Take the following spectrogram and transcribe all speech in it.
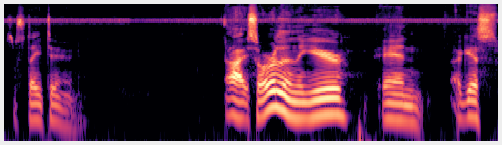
So stay tuned. All right, so early in the year, and I guess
